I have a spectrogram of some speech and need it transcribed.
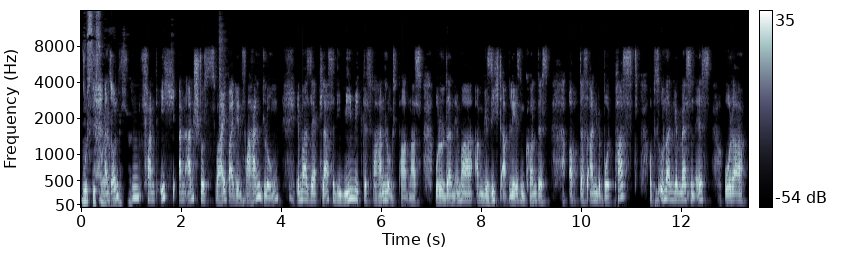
Wusste ich vorher Ansonsten nicht. fand ich an Anstoß 2 bei den Verhandlungen immer sehr klasse die Mimik des Verhandlungspartners, wo du dann immer am Gesicht ablesen konntest, ob das Angebot passt, ob es unangemessen ist oder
